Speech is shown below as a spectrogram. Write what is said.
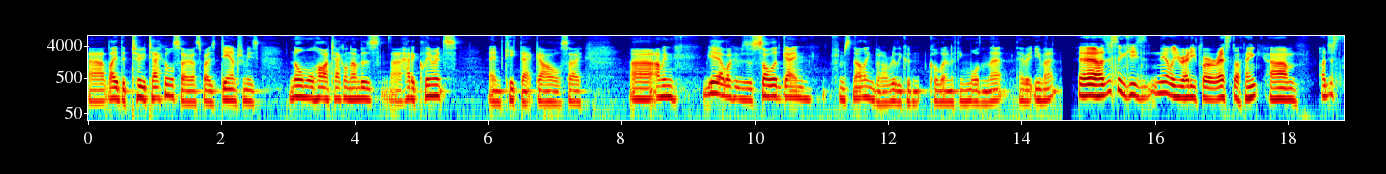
Uh, laid the two tackles, so I suppose down from his normal high tackle numbers. Uh, had a clearance and kicked that goal. So, uh, I mean, yeah, like it was a solid game from Snelling, but I really couldn't call it anything more than that. How about you, mate? Yeah, I just think he's nearly ready for a rest. I think. Um, I just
